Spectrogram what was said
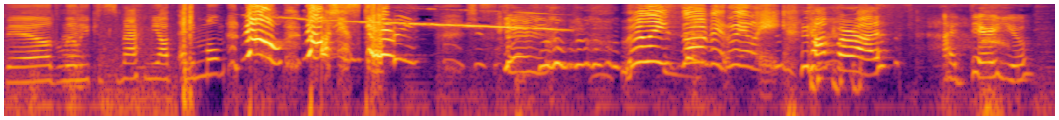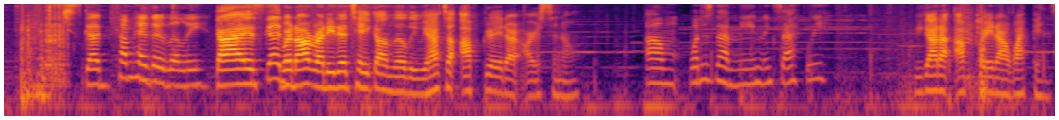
build. Lily Alright. can smack me up any moment. No! No, she's scary! She's scary. Lily, stop it, Lily! Come for us. I dare you. she's good. Come hither, Lily. Guys, Good. we're not ready to take on Lily. We have to upgrade our arsenal. Um, what does that mean exactly? We gotta upgrade our weapons.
